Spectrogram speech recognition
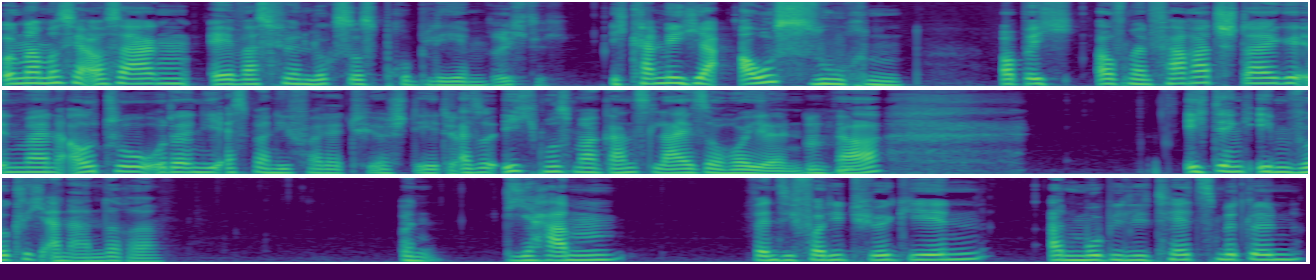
und man muss ja auch sagen, ey, was für ein Luxusproblem. Richtig. Ich kann mir hier aussuchen, ob ich auf mein Fahrrad steige, in mein Auto oder in die S-Bahn, die vor der Tür steht. Ja. Also ich muss mal ganz leise heulen, mhm. ja. Ich denke eben wirklich an andere. Und die haben, wenn sie vor die Tür gehen, an Mobilitätsmitteln,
